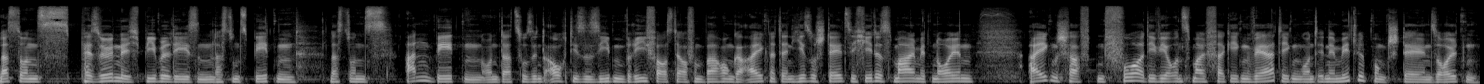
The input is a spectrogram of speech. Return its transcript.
Lasst uns persönlich Bibel lesen, lasst uns beten, lasst uns anbeten und dazu sind auch diese sieben Briefe aus der Offenbarung geeignet, denn Jesus stellt sich jedes Mal mit neuen Eigenschaften vor, die wir uns mal vergegenwärtigen und in den Mittelpunkt stellen sollten.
